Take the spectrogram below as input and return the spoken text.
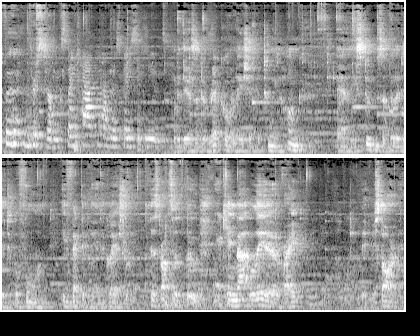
food in their stomachs. They have to have those basic needs. There's a direct correlation between hunger and a student's ability to perform effectively in the classroom it starts with food. You cannot live, right? If you're starving.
